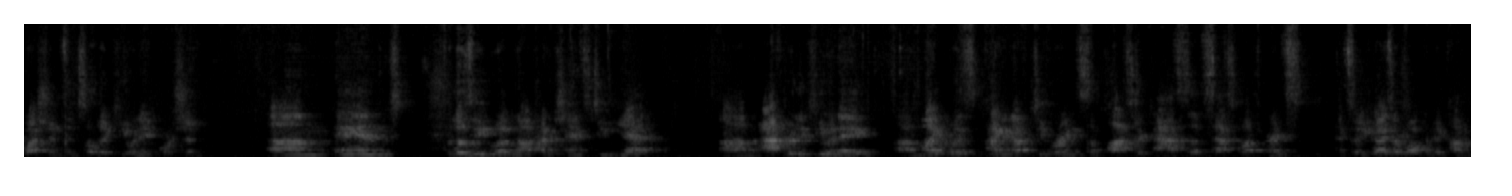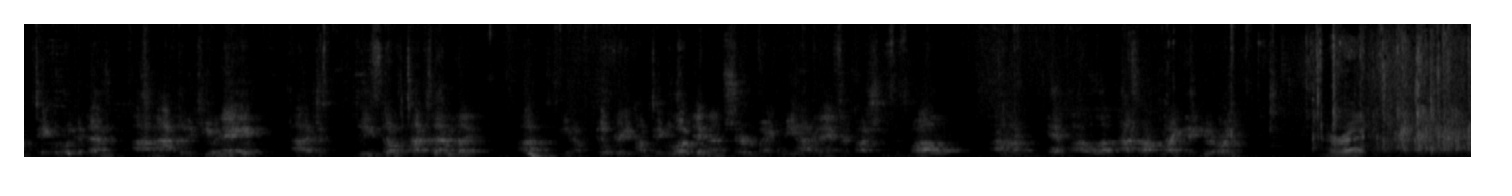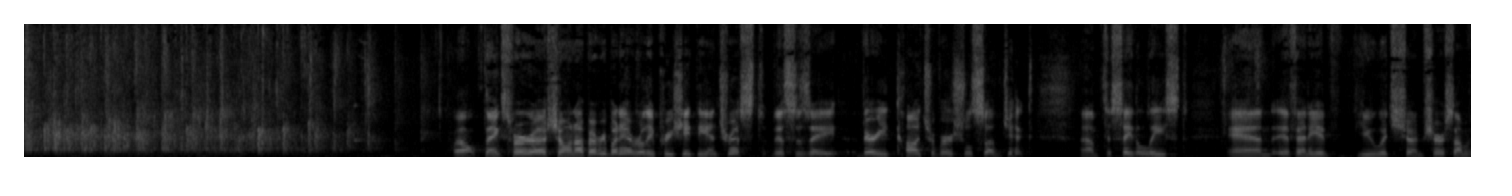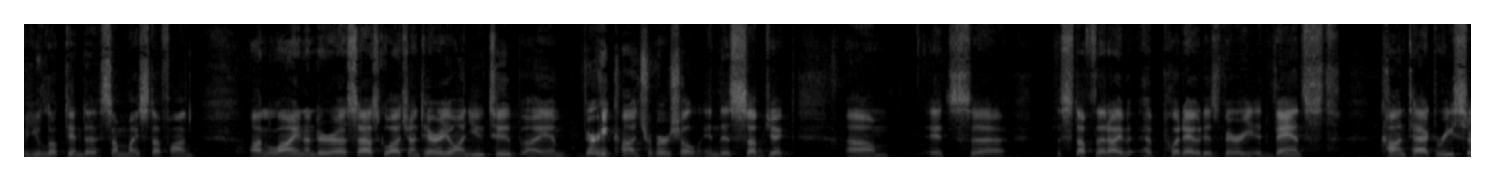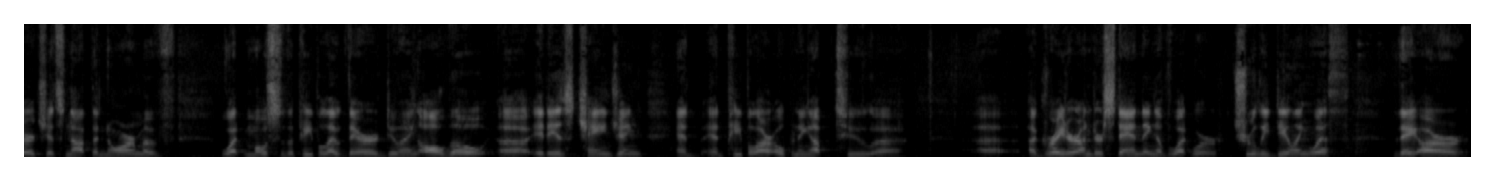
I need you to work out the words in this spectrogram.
questions until the Q&A portion. Um, and for those of you who have not had a chance to yet, um, after the Q&A, uh, Mike was kind enough to bring some plaster casts of Sasquatch prints, and so you guys are welcome to come take a look at them um, after the Q&A. Uh, just please don't touch them, but uh, you know, feel free to come take a look, and I'm sure Mike will be happy to answer questions as well. Um, yeah, I'll uh, pass it off to Mike. Thank you, everyone. All right. Well, thanks for uh, showing up, everybody. I really appreciate the interest. This is a very controversial subject, um, to say the least. And if any of you, which I'm sure some of you looked into some of my stuff on online under uh, Sasquatch Ontario on YouTube, I am very controversial in this subject. Um, it's uh, the stuff that I have put out is very advanced contact research. It's not the norm of what most of the people out there are doing, although uh, it is changing and, and people are opening up to uh, uh, a greater understanding of what we're truly dealing with. They are,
